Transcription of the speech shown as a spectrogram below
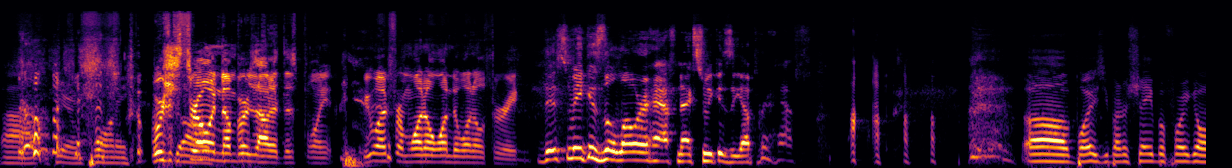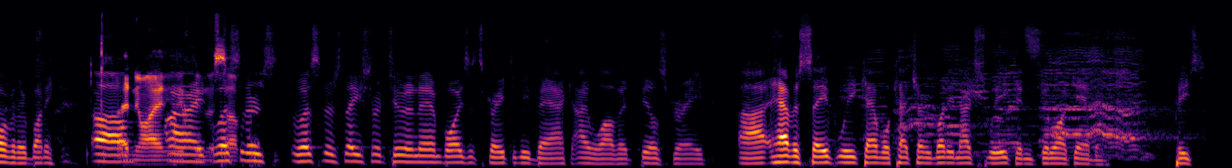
uh, here in 20. We're just so, throwing numbers out at this point. We went from 101 to 103. This week is the lower half. Next week is the upper half. oh, boys, you better shave before you go over there, buddy. Um, I know I all right, listeners, up. listeners, thanks for tuning in, boys. It's great to be back. I love it. Feels great. Uh, have a safe weekend. We'll catch everybody next week, and good luck, Andy. Peace.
